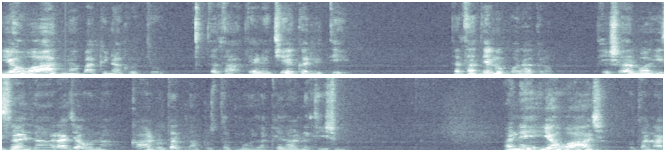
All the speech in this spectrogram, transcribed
યહો આહાદના બાકીના કૃત્યો તથા તેણે જે કર્યું તે તથા તેનું પરાક્રમ. તે સર્વ ઇઝરાયલના રાજાઓના કાળ વૃત્તાંતના પુસ્તકમાં લખેલા નથી શું અને યહોવાહાજ પોતાના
